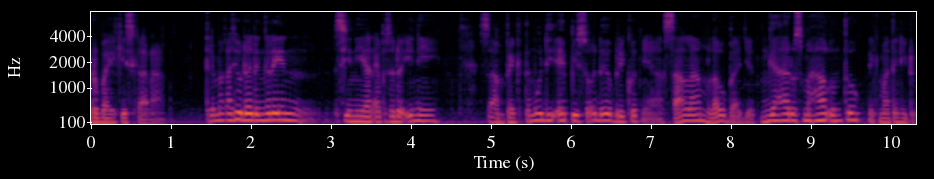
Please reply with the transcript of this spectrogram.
perbaiki sekarang. Terima kasih udah dengerin senior episode ini. Sampai ketemu di episode berikutnya. Salam low budget. Nggak harus mahal untuk nikmatin hidup.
